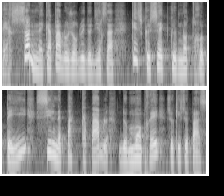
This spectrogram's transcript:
Personne n'est capable aujourd'hui de dire ça. Qu'est-ce que c'est que notre pays s'il n'est pas capable de montrer ce qui se passe.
